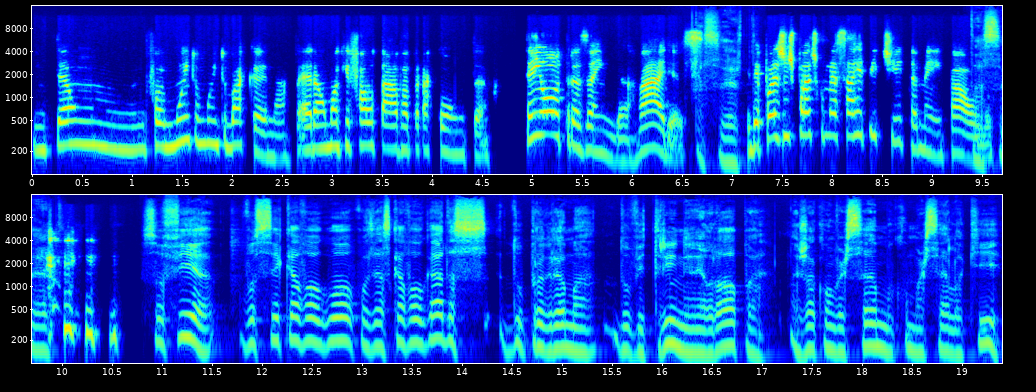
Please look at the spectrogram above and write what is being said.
Então, foi muito, muito bacana. Era uma que faltava para a conta. Tem outras ainda, várias. Tá certo. E depois a gente pode começar a repetir também, Paulo. Tá certo. Sofia, você cavalgou, as cavalgadas do programa do Vitrine na Europa, nós já conversamos com o Marcelo aqui,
